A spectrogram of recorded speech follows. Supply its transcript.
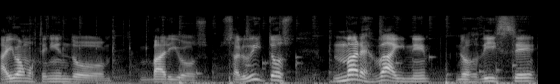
ahí vamos teniendo varios saluditos. Mara Svaine nos dice,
